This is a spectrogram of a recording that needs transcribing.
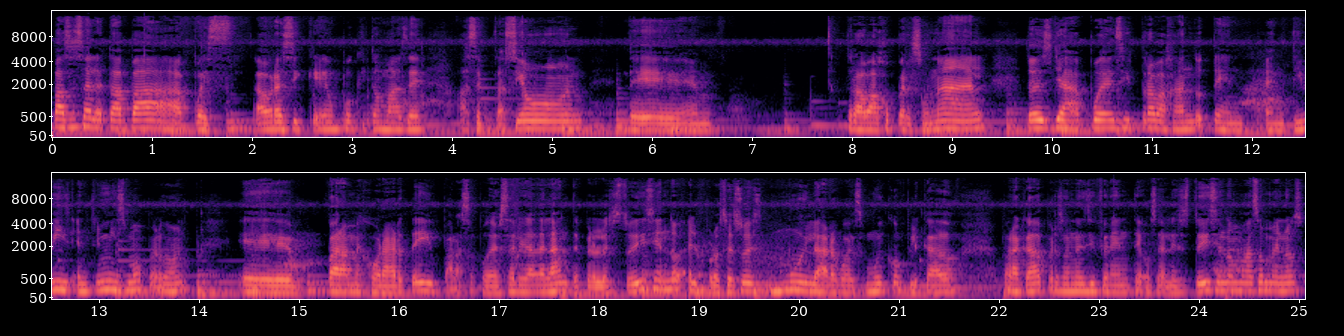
pasas a la etapa, pues ahora sí que un poquito más de aceptación, de trabajo personal. Entonces ya puedes ir trabajándote en, en ti mismo, perdón, eh, para mejorarte y para poder salir adelante. Pero les estoy diciendo, el proceso es muy largo, es muy complicado. Para cada persona es diferente. O sea, les estoy diciendo más o menos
